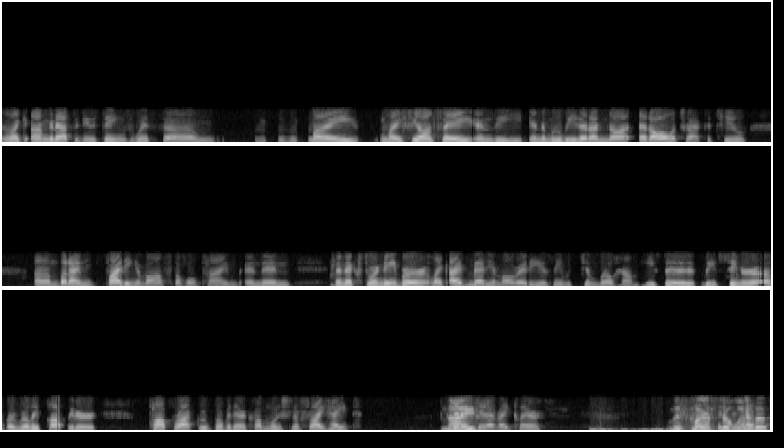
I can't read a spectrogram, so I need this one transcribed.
Like I'm going to have to do things with um my my fiance in the in the movie that I'm not at all attracted to. Um but I'm fighting him off the whole time and then the next door neighbor, like I've met him already. His name is Tim Wilhelm. He's the lead singer of a really popular pop rock group over there called Münchner Freiheit. Nice. Did I say that right, Claire? Is Claire still with us?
